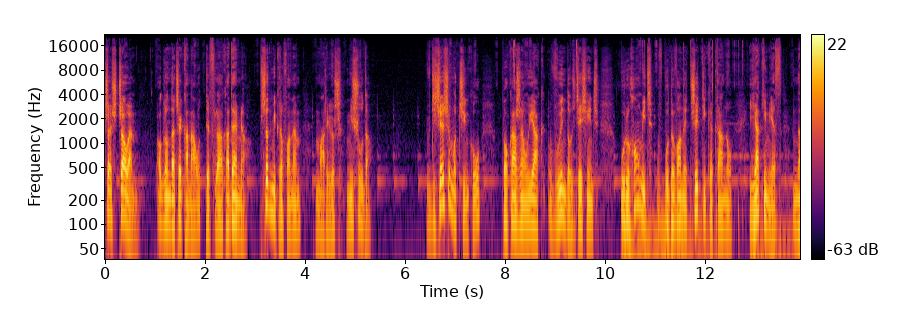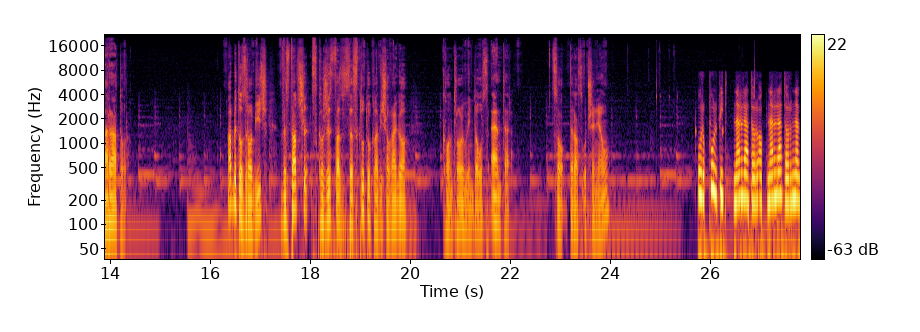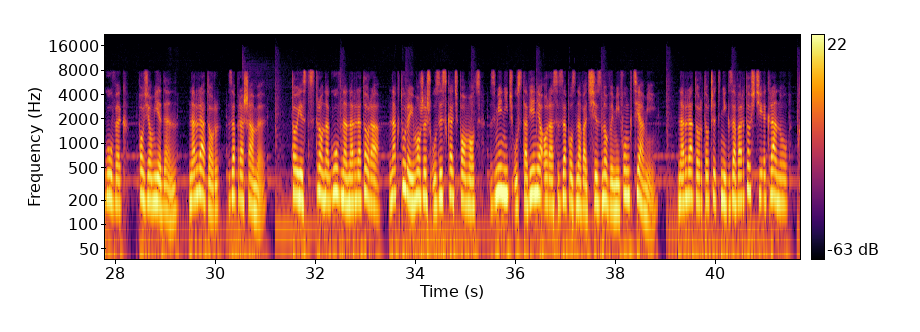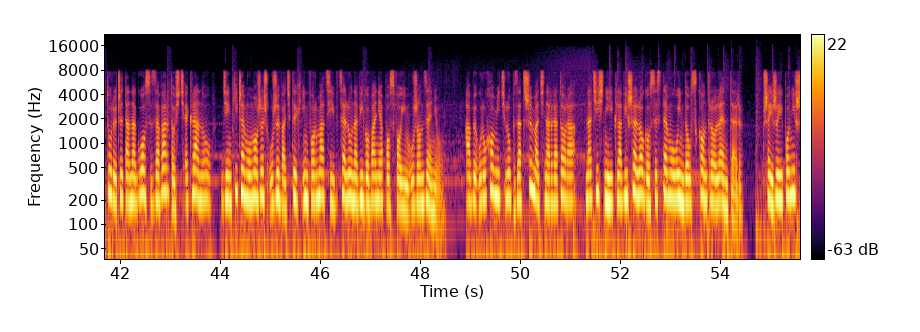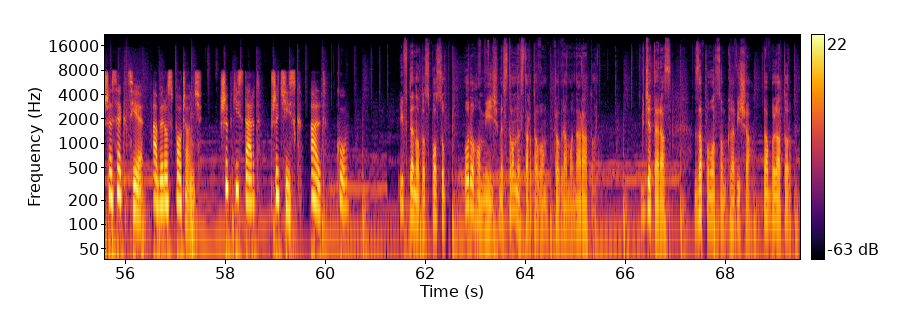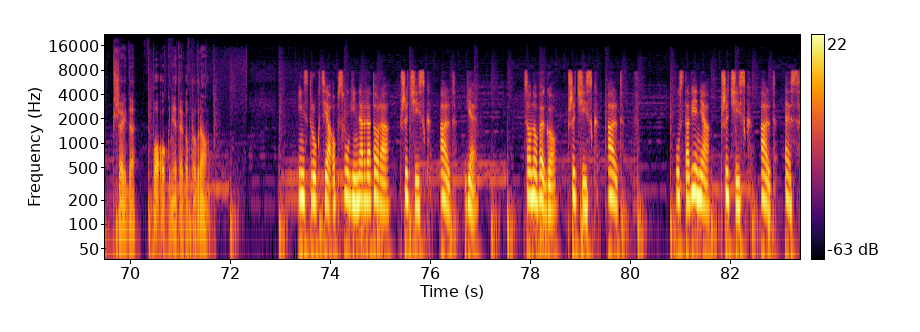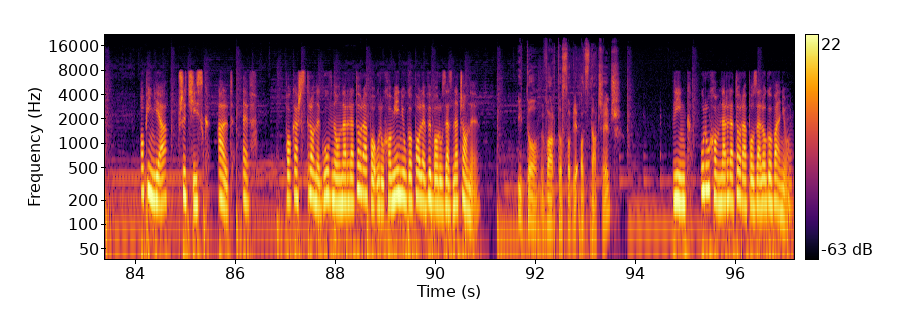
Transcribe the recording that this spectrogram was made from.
Cześć czołem. Oglądacie kanał Tyflo Akademia. Przed mikrofonem Mariusz Miszuda. W dzisiejszym odcinku pokażę jak w Windows 10 uruchomić wbudowany czytnik ekranu, jakim jest narrator. Aby to zrobić, wystarczy skorzystać ze skrótu klawiszowego Ctrl Windows Enter. Co teraz uczynię? Ur pulpit, narrator narrator nagłówek, poziom 1. Narrator, zapraszamy. To jest strona główna narratora, na której możesz uzyskać pomoc, zmienić ustawienia oraz zapoznawać się z nowymi funkcjami. Narrator to czytnik zawartości ekranu, który czyta na głos zawartość ekranu, dzięki czemu możesz używać tych informacji w celu nawigowania po swoim urządzeniu. Aby uruchomić lub zatrzymać narratora, naciśnij klawisze logo systemu Windows Ctrl Enter. Przejrzyj poniższe sekcje, aby rozpocząć. Szybki start, przycisk Alt Q. I w ten oto sposób uruchomiliśmy stronę startową programu Narrator, gdzie teraz za pomocą klawisza Tabulator przejdę po oknie tego programu. Instrukcja obsługi narratora, przycisk Alt G. Co nowego, przycisk Alt V. Ustawienia, przycisk Alt S. Opinia, przycisk Alt F. Pokaż stronę główną narratora po uruchomieniu go pole wyboru zaznaczony. I to warto sobie odznaczyć. Link, uruchom narratora po zalogowaniu.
